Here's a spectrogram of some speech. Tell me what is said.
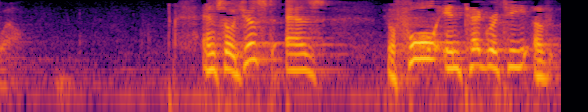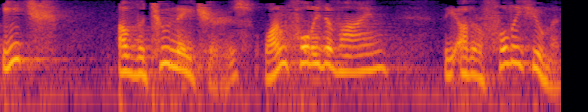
well. And so, just as the full integrity of each of the two natures, one fully divine, the other fully human,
